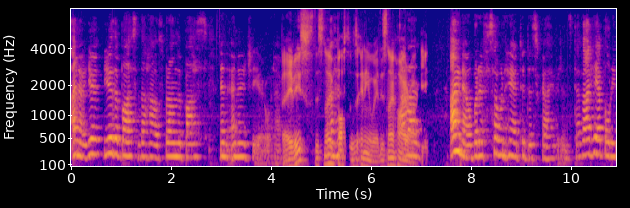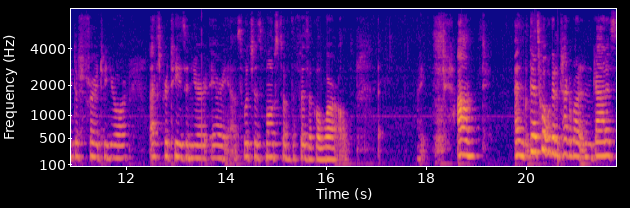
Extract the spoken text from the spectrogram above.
I know you're you're the boss of the house, but I'm the boss in energy or whatever. Babies, there's no Uh-huh. bosses anywhere. There's no hierarchy. I know, but if someone had to describe it and stuff, I happily defer to your expertise in your areas, which is most of the physical world. Right. Um, and that's what we're going to talk about in goddess,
